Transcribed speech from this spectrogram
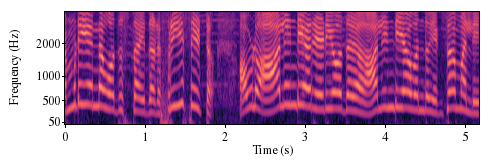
ಎಂ ಡಿಯನ್ನು ಓದಿಸ್ತಾ ಇದ್ದಾಳೆ, ಫ್ರೀ ಸೀಟ್. ಅವಳು ಆಲ್ ಇಂಡಿಯಾ ರೇಡಿಯೋದ, ಆಲ್ ಇಂಡಿಯಾ ಒಂದು ಎಕ್ಸಾಮಲ್ಲಿ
